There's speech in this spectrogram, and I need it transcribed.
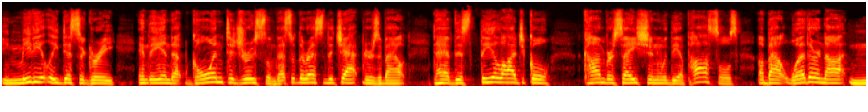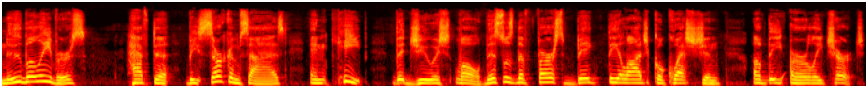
immediately disagree and they end up going to Jerusalem. That's what the rest of the chapter is about to have this theological conversation with the apostles about whether or not new believers have to be circumcised and keep the Jewish law. This was the first big theological question of the early church.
